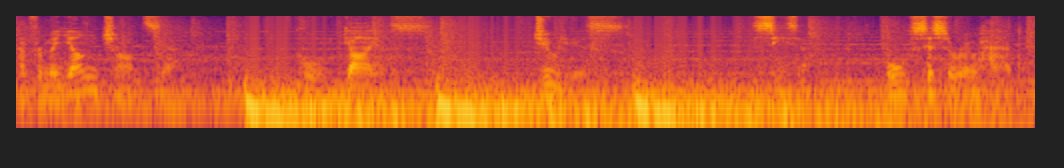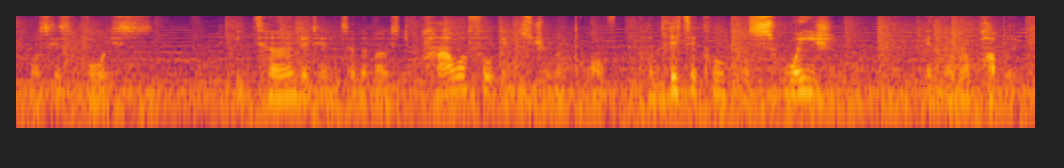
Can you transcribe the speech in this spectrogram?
and from a young chancellor called Gaius Julius Caesar. All Cicero had was his voice. He turned it into the most powerful instrument of political persuasion in the Republic.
